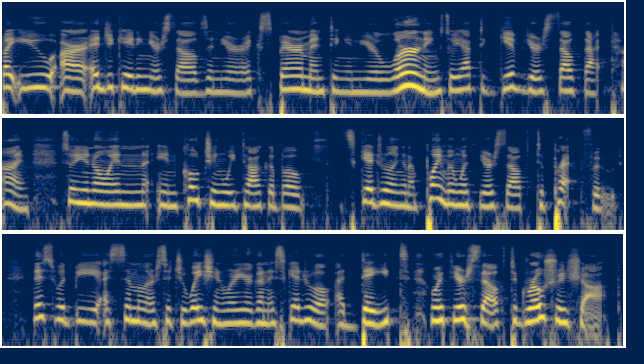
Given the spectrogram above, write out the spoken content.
but you are educating yourselves and you're experimenting and you're learning. So you have to give yourself that time. So, you know, in, in coaching, we talk about scheduling an appointment with yourself to prep food. This would be a similar situation where you're going to schedule a date with yourself to grocery shop.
